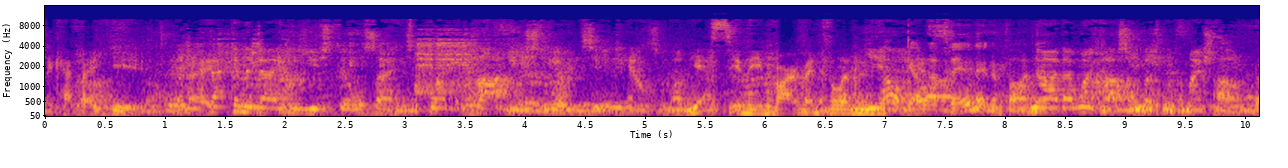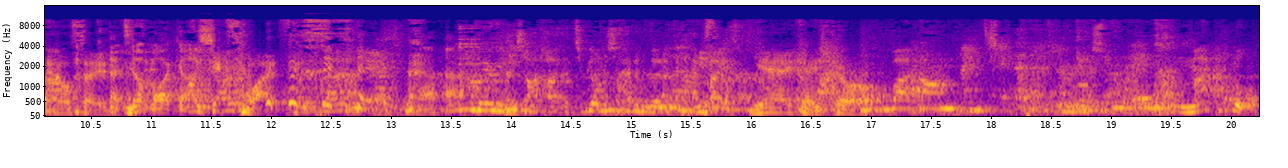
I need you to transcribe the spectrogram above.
a cafe here. Back in the day, he used to also, his former partner used to be on the city council. I yes, in the environmental and Yeah. I'll go up there then and find No, they won't pass on personal information. Oh, and right. also Not like I us. don't, ex-wife. I don't, yeah. I don't know where it is. I, I, to be honest, I haven't heard of the cafe. Yeah, okay, sure. But um, Matt, look,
